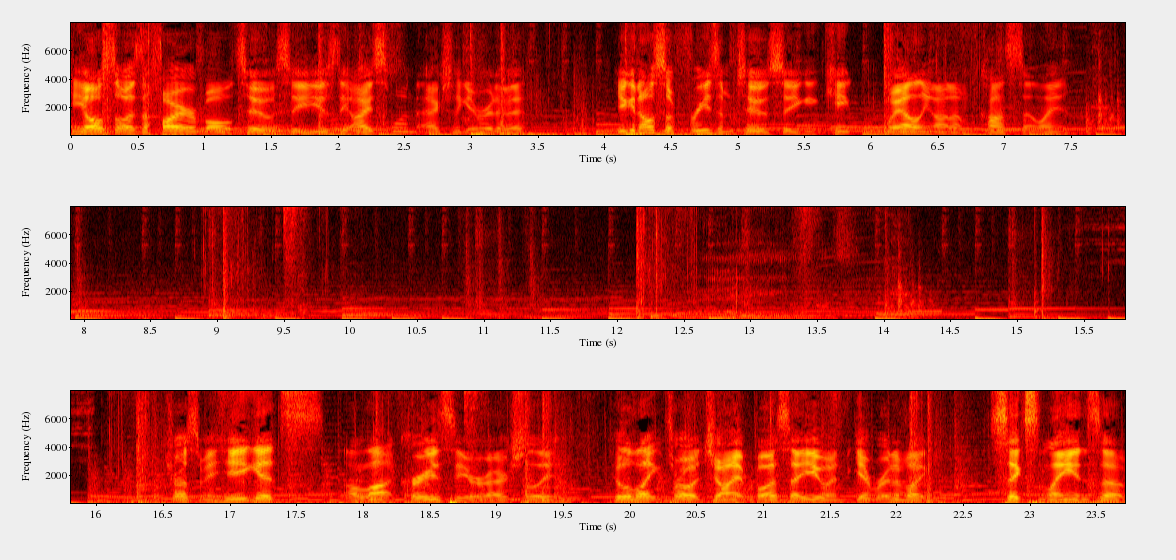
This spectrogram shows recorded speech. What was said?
He also has a fireball too, so you use the ice one to actually get rid of it. You can also freeze him too, so you can keep wailing on him constantly. Trust me, he gets a lot crazier actually. He'll like throw a giant bus at you and get rid of like six lanes of,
